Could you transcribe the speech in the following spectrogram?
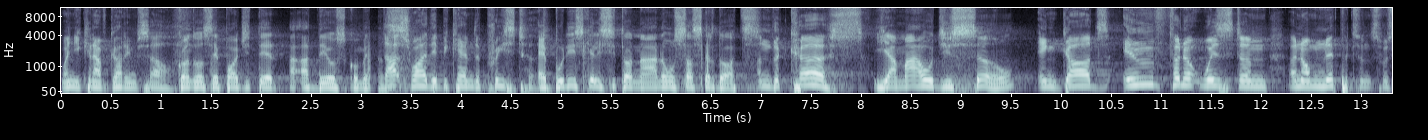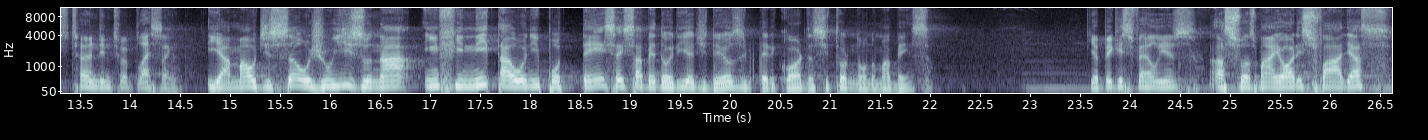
when you can have God Himself. quando você pode ter a a Deus como herança. That's why they became the priesthood. É por isso que eles se tornaram os sacerdotes. And the curse E a maldição, in God's infinite wisdom and omnipotence was turned into a blessing. e a maldição, o juízo na infinita onipotência e sabedoria de Deus e misericórdia se tornou numa bênção. Your biggest failures, As suas maiores falhas,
